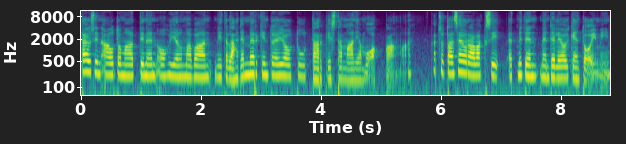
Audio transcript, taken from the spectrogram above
täysin automaattinen ohjelma, vaan niitä lähdemerkintöjä joutuu tarkistamaan ja muokkaamaan. Katsotaan seuraavaksi, että miten Mendele oikein toimii.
